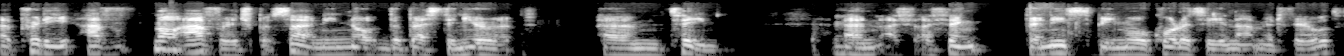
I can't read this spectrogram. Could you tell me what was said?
a pretty av- not average, but certainly not the best in Europe um, team. Mm. And I, th- I think there needs to be more quality in that midfield.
